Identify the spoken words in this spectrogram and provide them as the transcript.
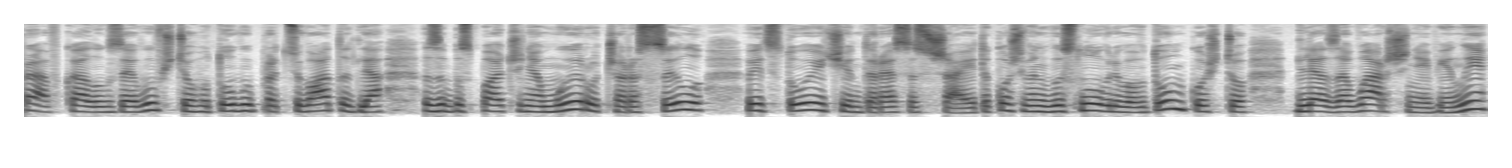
РФ Келох заявив, що готовий працювати для забезпечення миру через силу, відстоюючи інтереси США. І також він висловлював думку, що для завершення війни вони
